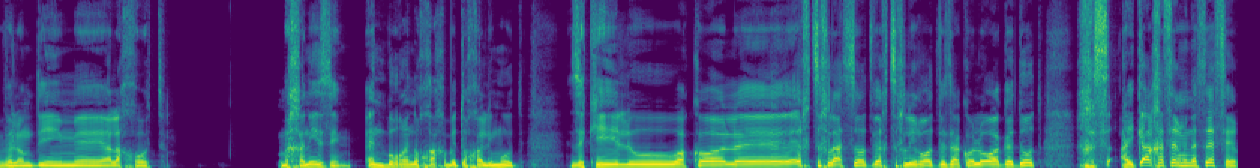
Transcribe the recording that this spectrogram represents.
ולומדים אה, הלכות. מכניזם, אין בורא נוכח בתוך הלימוד. זה כאילו הכל אה, איך צריך לעשות ואיך צריך לראות וזה הכל לא אגדות, חס... העיקר חסר מן הספר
